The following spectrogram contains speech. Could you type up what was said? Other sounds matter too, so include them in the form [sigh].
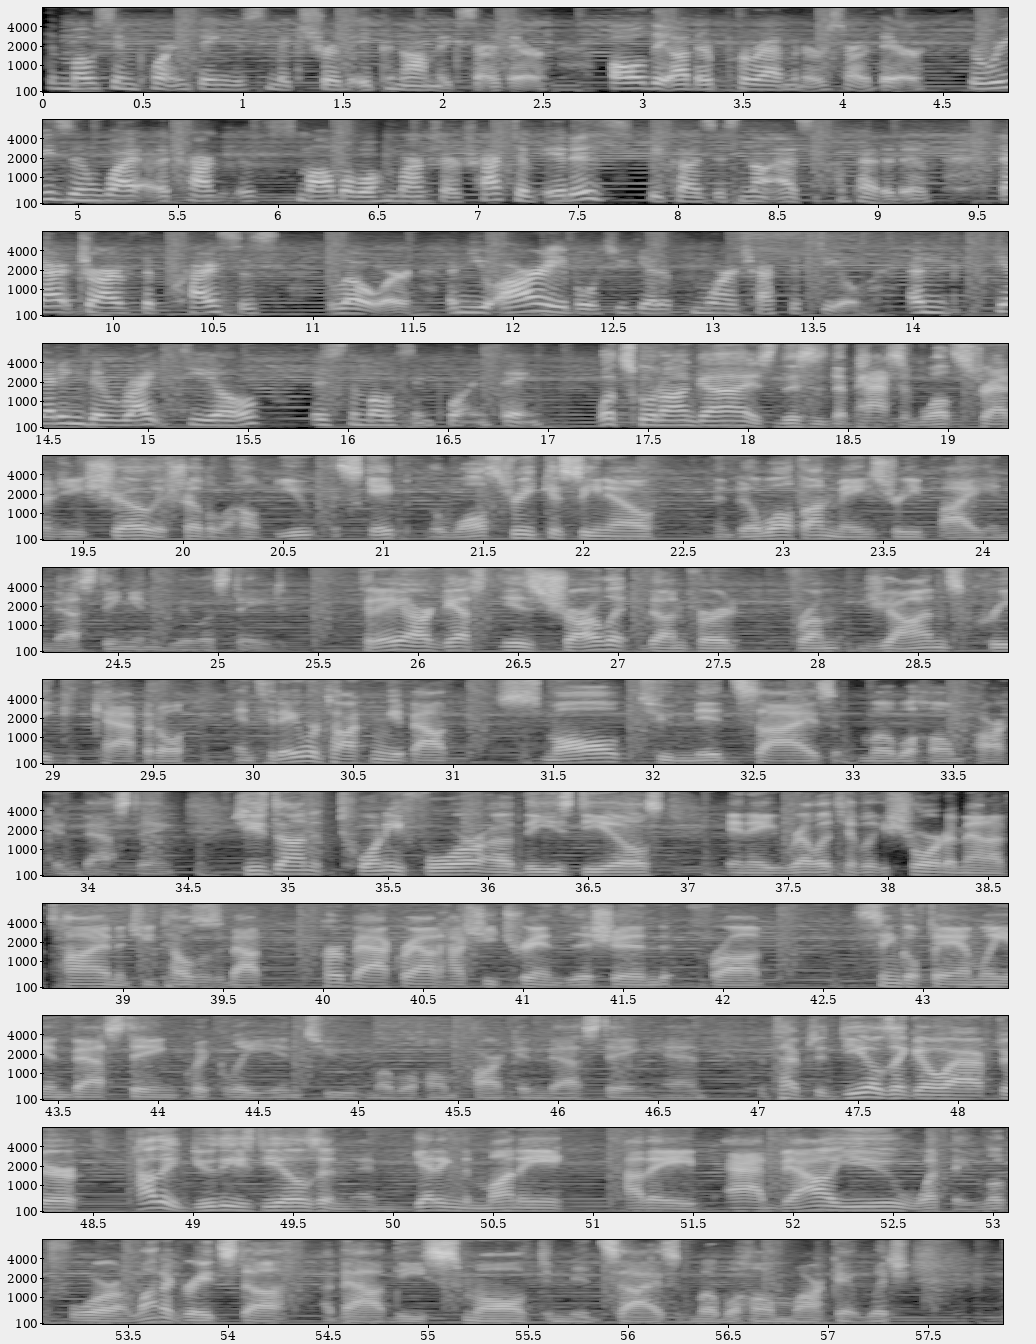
the most important thing is to make sure the economics are there. All the other parameters are there. The reason why attract small mobile home parks are attractive, it is because it's not as competitive. That drives the prices lower, and you are able to get a more attractive deal. And getting the right deal is the most important thing. What's going on, guys? This is the Passive Wealth Strategy Show, the show that will help you escape the Wall Street casino and build wealth on Main Street by investing in real estate. Today, our guest is Charlotte Dunford from Johns Creek Capital. And today we're talking about small to mid size mobile home park investing. She's done 24 of these deals in a relatively short amount of time. And she tells us about her background, how she transitioned from single family investing quickly into mobile home park investing and the types of deals they go after, how they do these deals and, and getting the money how they add value, what they look for, a lot of great stuff about the small to mid-sized mobile home market, which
